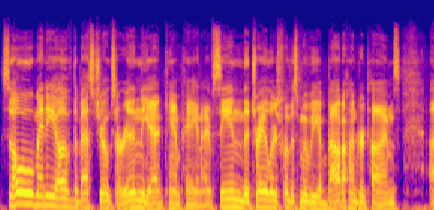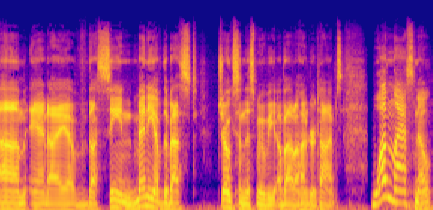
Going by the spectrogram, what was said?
so many of the best jokes are in the ad campaign. I've seen the trailers for this movie about a hundred times, um, and I have thus seen many of the best jokes in this movie about a hundred times. One last note:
